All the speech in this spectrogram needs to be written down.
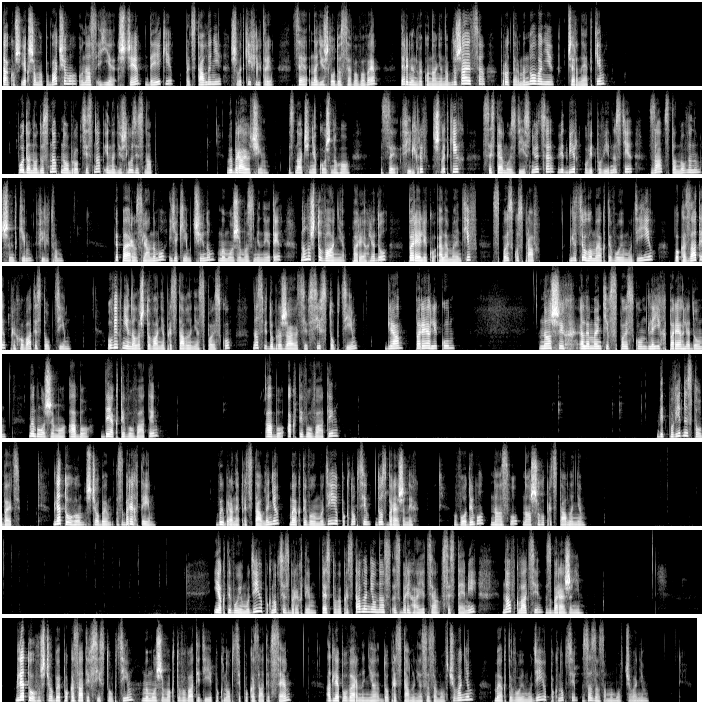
Також, якщо ми побачимо, у нас є ще деякі представлені швидкі фільтри. Це надійшло до СВВВ, термін виконання наближається, протерміновані чернетки. Подано до СНАП на обробці СНАП і надійшло зі СНАП. Вибираючи значення кожного з фільтрів швидких, системою здійснюється відбір у відповідності за встановленим швидким фільтром. Тепер розглянемо, яким чином ми можемо змінити налаштування перегляду переліку елементів списку справ. Для цього ми активуємо дію Показати, приховати стовпці. У вікні налаштування представлення списку у нас відображаються всі стовпці для переліку наших елементів списку, для їх перегляду. Ми можемо або деактивувати або активувати відповідний стовбець. Для того, щоб зберегти вибране представлення, ми активуємо дію по кнопці до збережених. Вводимо назву нашого представлення. І активуємо дію по кнопці Зберегти. Тестове представлення у нас зберігається в системі на вкладці Збережені. Для того, щоб показати всі стовпці, ми можемо активувати дії по кнопці Показати все. А для повернення до представлення за замовчуванням ми активуємо дію по кнопці За замовчуванням.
